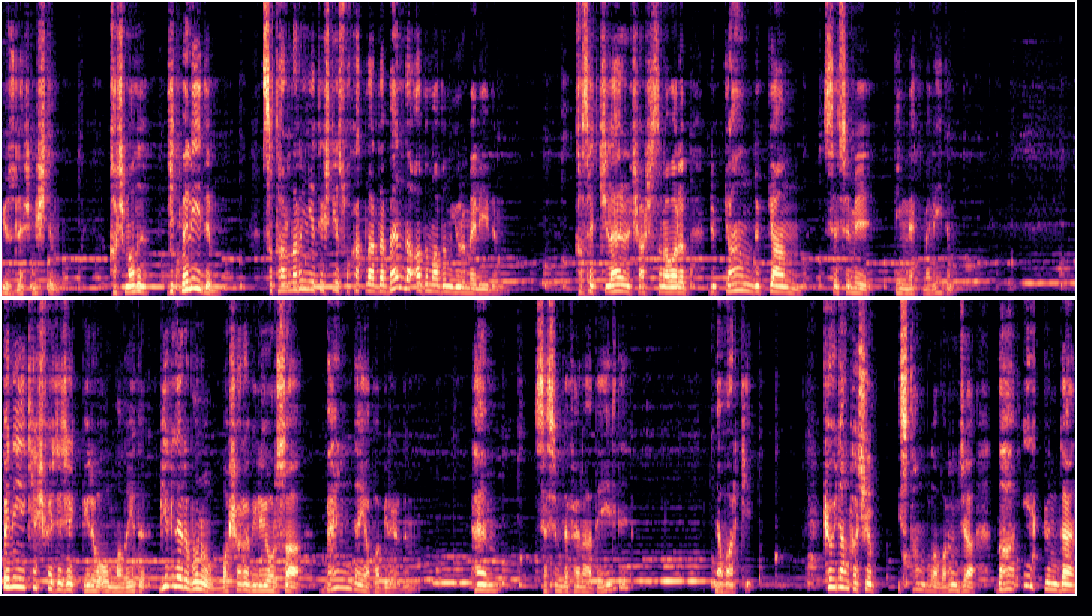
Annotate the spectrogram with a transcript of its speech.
yüzleşmiştim. Kaçmalı, gitmeliydim. Starların yetiştiği sokaklarda ben de adım adım yürümeliydim. Kasetçiler çarşısına varıp dükkan dükkan sesimi dinletmeliydim. Beni keşfedecek biri olmalıydı. Birileri bunu başarabiliyorsa ben de yapabilirdim. Hem sesim de fena değildi. Ne var ki? Köyden kaçıp İstanbul'a varınca daha ilk günden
